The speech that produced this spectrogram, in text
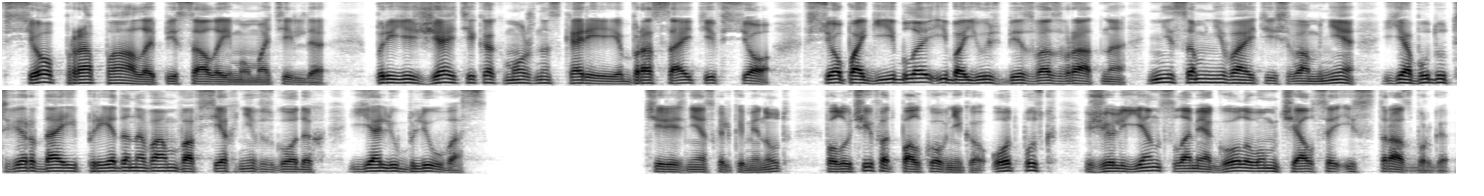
«Все пропало», — писала ему Матильда. «Приезжайте как можно скорее, бросайте все. Все погибло и, боюсь, безвозвратно. Не сомневайтесь во мне, я буду тверда и предана вам во всех невзгодах. Я люблю вас». Через несколько минут, получив от полковника отпуск, Жюльен, сломя голову, мчался из Страсбурга.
